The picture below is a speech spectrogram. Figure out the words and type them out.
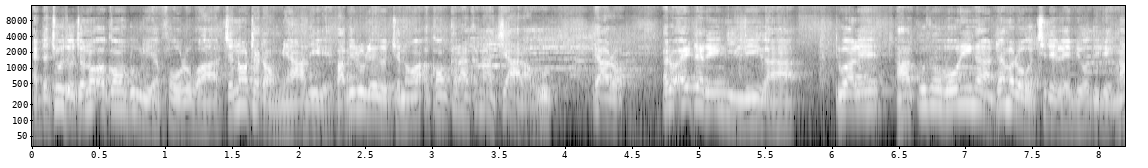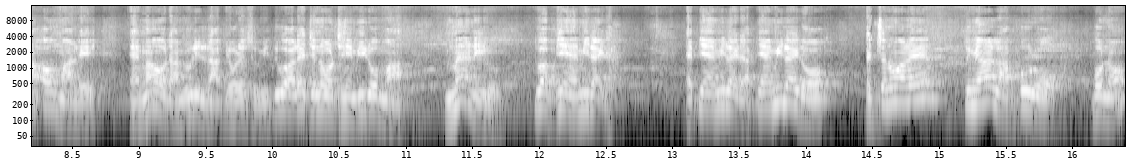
အဲတချို့ဆိုကျွန်တော်အကောင့်တူတွေက follower ကျွန်တော်ထက်တောင်များသေးတယ်ဘာဖြစ်လို့လဲဆိုကျွန်တော်အကောင့်ခဏခဏကြာတော့ဟုတ်ကြာတော့အဲ့တော့အဲ့တရင်ကြီးလေးကသူကလည်းဟာကိုစောဘုံကြီးကတက်မတော်ကိုချစ်တယ်လေပြောသေးတယ်ငါအောက်မှာလေငါ့ကိုဒါမျိုးတွေလာပြောတယ်ဆိုပြီးသူကလည်းကျွန်တော်ထင်ပြီးတော့မှမန့်နေကိုသူကပြန်မိလိုက်တာအဲပြန်မိလိုက်တာပြန်မိလိုက်တော့ကျွန်တော်ကလည်းသူများလာပို့တော့ပေါ့နော်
